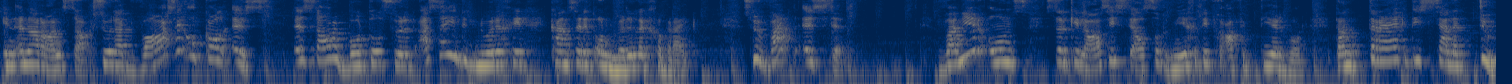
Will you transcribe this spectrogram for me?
en in haar handsak sodat waar sy ook al is, is daar 'n bottel sodat as sy dit nodig het, kan sy dit onmiddellik gebruik. So wat is dit? Wanneer ons sirkulasiestelsel negatief geaffekteer word, dan trek die selle toe.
